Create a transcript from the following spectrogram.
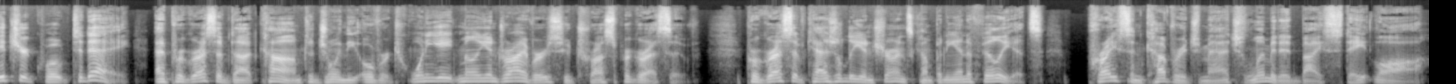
Get your quote today at progressive.com to join the over 28 million drivers who trust Progressive. Progressive Casualty Insurance Company and Affiliates. Price and coverage match limited by state law.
